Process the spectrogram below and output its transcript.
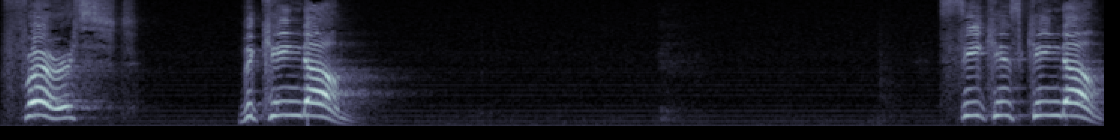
first the kingdom. Seek his kingdom.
